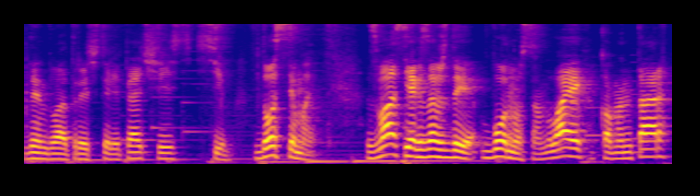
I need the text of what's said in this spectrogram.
1, 2, 3, 4, 5, 6, 7 до 7. З вас, як завжди, бонусом лайк, коментар,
